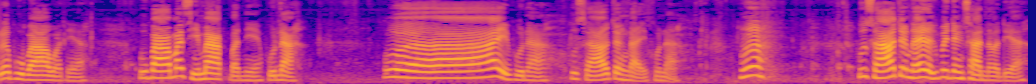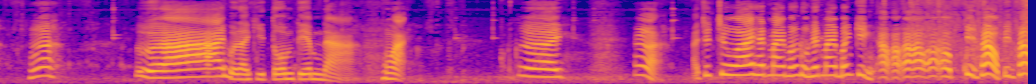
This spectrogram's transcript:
เรื่องผู้บ่าววะเนี่ยผู้บ่าวมาสีมากบัดนี้พุ่นน่ะเว้ยพุ่นน่ะผู้สาวจังไหนพุ่นน่ะเฮ้อผู้สาวจังไหนหรือเป็นจังสันน่ะบัดเนี้ยเฮ้อเอ้ยพุ่นน่ะขี้ต้มเตรียมหนาห่วยเอ้ยเอ ออาช่วยช่วยเฮ็ดไหมเบิ้งดูเฮ็ดไหมเบิ้งกิ่งเอาเอาเอาเอาเอาปีนเฝ้าปีนเฝ้า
